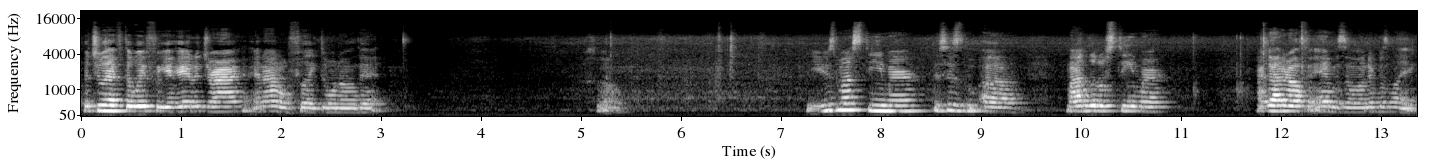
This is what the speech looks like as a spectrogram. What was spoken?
But you'll have to wait for your hair to dry. And I don't feel like doing all that. So, use my steamer. This is uh, my little steamer. I got it off of Amazon. It was like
